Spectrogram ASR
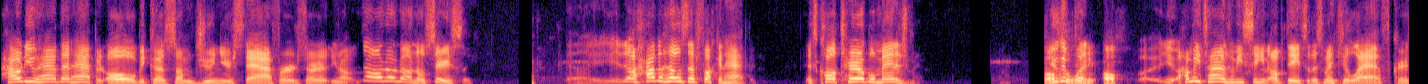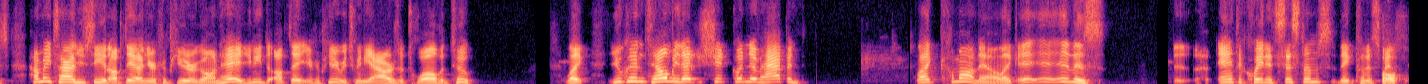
How do you have that happen? Oh, because some junior staffer started, you know, no, no, no, no, seriously. Uh, you know, how the hell does that fucking happen? It's called terrible management. You can put- you, Uh, you- How many times have we seen updates? So this make you laugh, Chris. How many times you see an update on your computer going, "Hey, you need to update your computer between the hours of twelve and 2. Like you couldn't tell me that shit couldn't have happened. Like, come on now. Like it, it- is uh, antiquated systems. They could have spent. also,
